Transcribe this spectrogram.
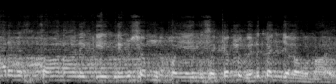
ఆరవ స్థానానికి నిమిషం ముప్పై ఐదు సెకండ్లు వెనుకంజలో ఉన్నాయి.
